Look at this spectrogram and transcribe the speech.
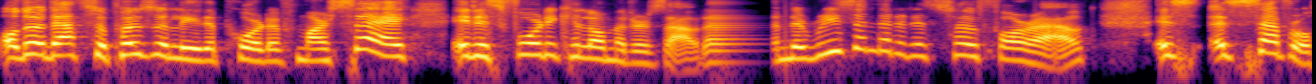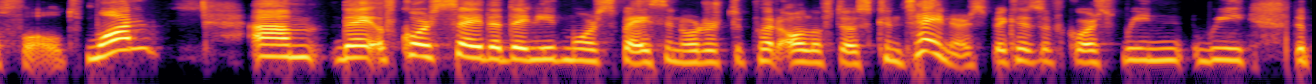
Although that's supposedly the port of Marseille, it is 40 kilometers out. And the reason that it is so far out is, is several fold. One, um, they of course say that they need more space in order to put all of those containers because of course we we the,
